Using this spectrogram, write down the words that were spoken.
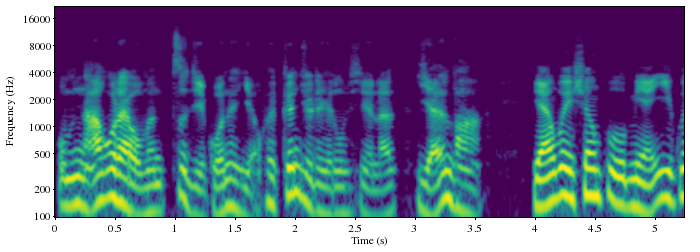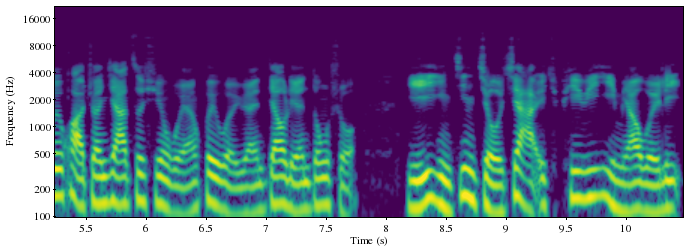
我们拿过来，我们自己国内也会根据这些东西来研发。原卫生部免疫规划专家咨询委员会委员刁连东说：“以引进九价 HPV 疫苗为例，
